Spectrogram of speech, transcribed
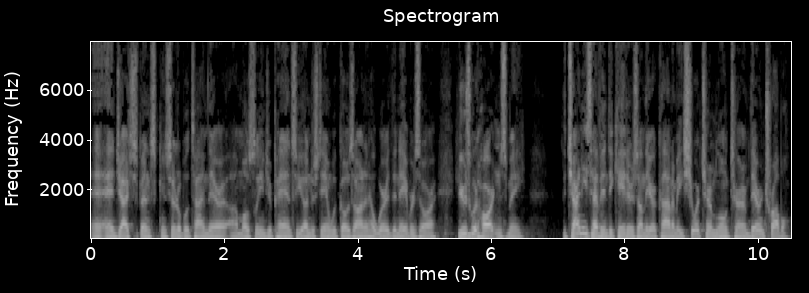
And, and Josh spends considerable time there, uh, mostly in Japan, so you understand what goes on and how worried the neighbors are. Here's what heartens me: the Chinese have indicators on their economy, short term, long term. They're in trouble.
